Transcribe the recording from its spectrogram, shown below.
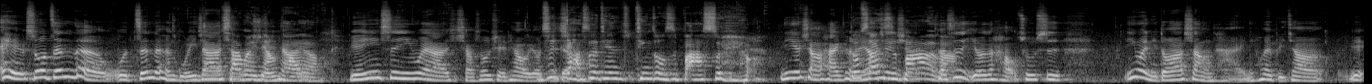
哎、说真的，我真的很鼓励大家学下回娘跳原因是因为啊，小时候学跳舞有可是假设听听众是八岁哦，你有小孩可能都要去学，38了吧？可是有一个好处是，因为你都要上台，你会比较越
